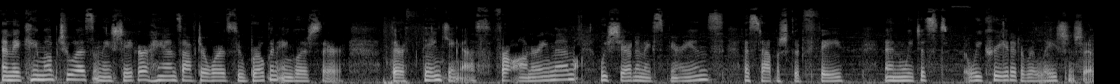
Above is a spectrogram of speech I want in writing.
And they came up to us and they shake our hands afterwards through broken English. They're, they're thanking us for honoring them. We shared an experience, established good faith, and we just, we created a relationship.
